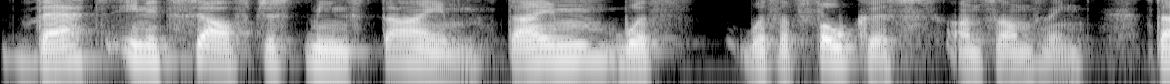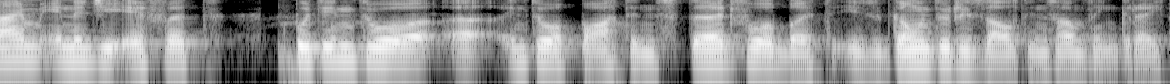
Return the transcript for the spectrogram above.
that in itself just means time, time with with a focus on something, time, energy, effort put into a uh, into a pot and stirred for a bit is going to result in something great.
